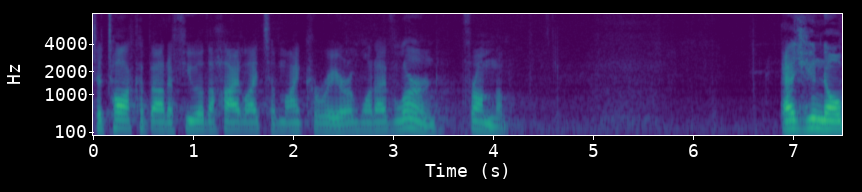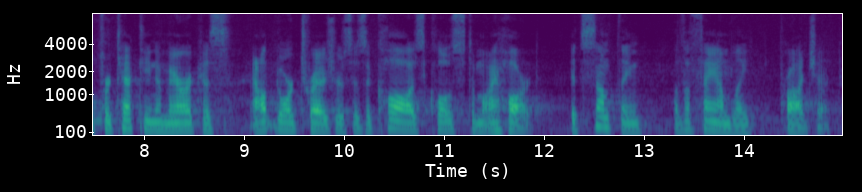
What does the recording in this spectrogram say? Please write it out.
to talk about a few of the highlights of my career and what I've learned from them. As you know, protecting America's outdoor treasures is a cause close to my heart. It's something of a family project.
